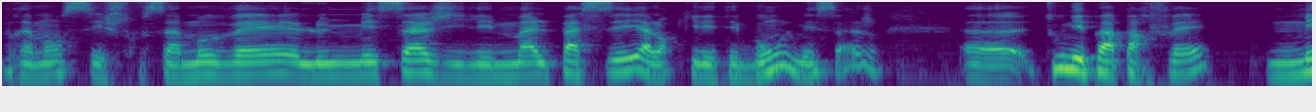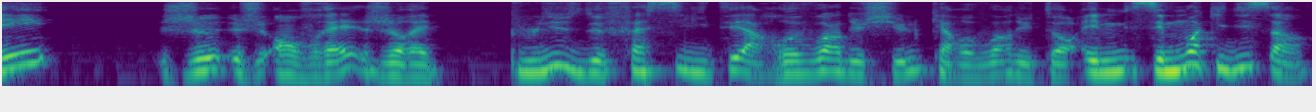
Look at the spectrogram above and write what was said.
Vraiment, c'est, je trouve ça mauvais. Le message, il est mal passé, alors qu'il était bon, le message. Euh, tout n'est pas parfait. Mais, je, en vrai, j'aurais plus de facilité à revoir du she qu'à revoir du Thor. Et c'est moi qui dis ça. Hein.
